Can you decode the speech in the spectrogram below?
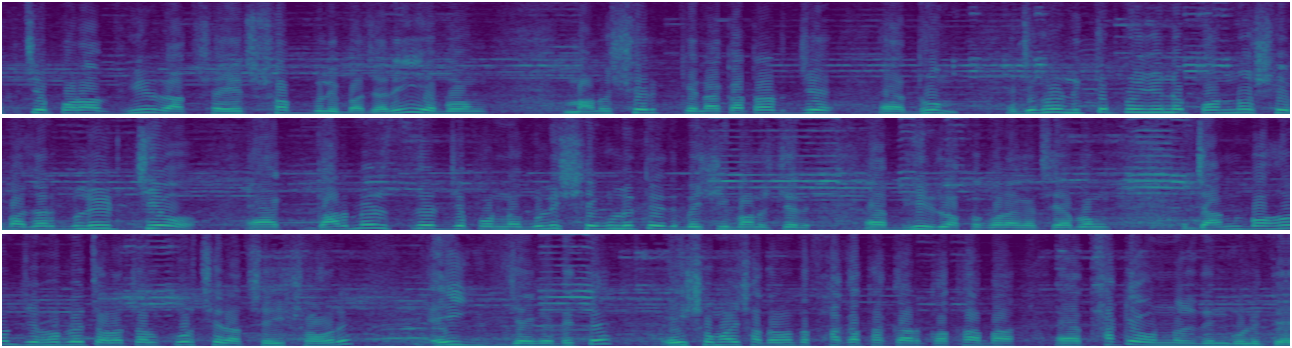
উপচে পড়া ভিড় রাজশাহীর সবগুলি বাজারেই এবং মানুষের কেনাকাটার যে ধুম যেগুলো নিত্য প্রয়োজনীয় পণ্য সেই বাজারগুলির চেয়েও গার্মেন্টসের যে পণ্যগুলি, সেগুলিতে বেশি মানুষের ভিড় লক্ষ্য করা গেছে এবং যানবাহন যেভাবে চলাচল করছে রাজশাহী শহরে, এই জায়গাটিতে এই সময় সাধারণত ফাঁকা থাকার কথা বা থাকে অন্য দিনগুলিতে।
